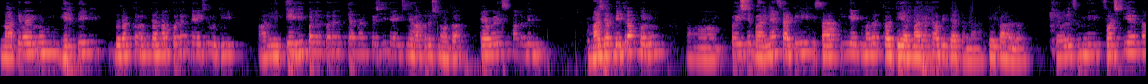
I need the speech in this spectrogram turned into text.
नातेवाईकडून घेतलेली रक्कम त्यांना परत द्यायची होती आणि तेही परत परत त्यांना कशी द्यायची हा प्रश्न होता. त्यावेळेस मला माझ्या मित्रांकडून पैसे भरण्यासाठी सारथी एक मदत करते मराठा विद्यार्थ्यांना हे कळालं. त्यावेळेस मी फर्स्ट इयरला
